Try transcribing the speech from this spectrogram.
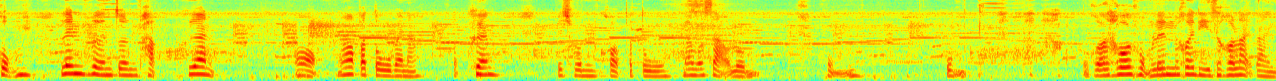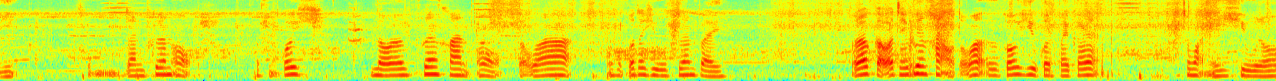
ผมเล่นเพลินจนผลักเพื่อน ออกนอกประตูไปนะผลักเพื่อนไปชนขอบประตูแม่ว่าสาวลม ผมผมขอโทษผมเล่นไม่ค่อยดีสักเท่าไหร่ตอนนี้ ผมดันเพื่อนออก ผมก็รอเพื่อนคลานออก แต่ว่าผมก็จะฮิวเพื่อนไปตอนแรกกะว่าจะให้เพื่อนคลานออกแต่ว่าเออก็ฮิวกันไปก็ได้จังหวะนี้ฮิวแล้ว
